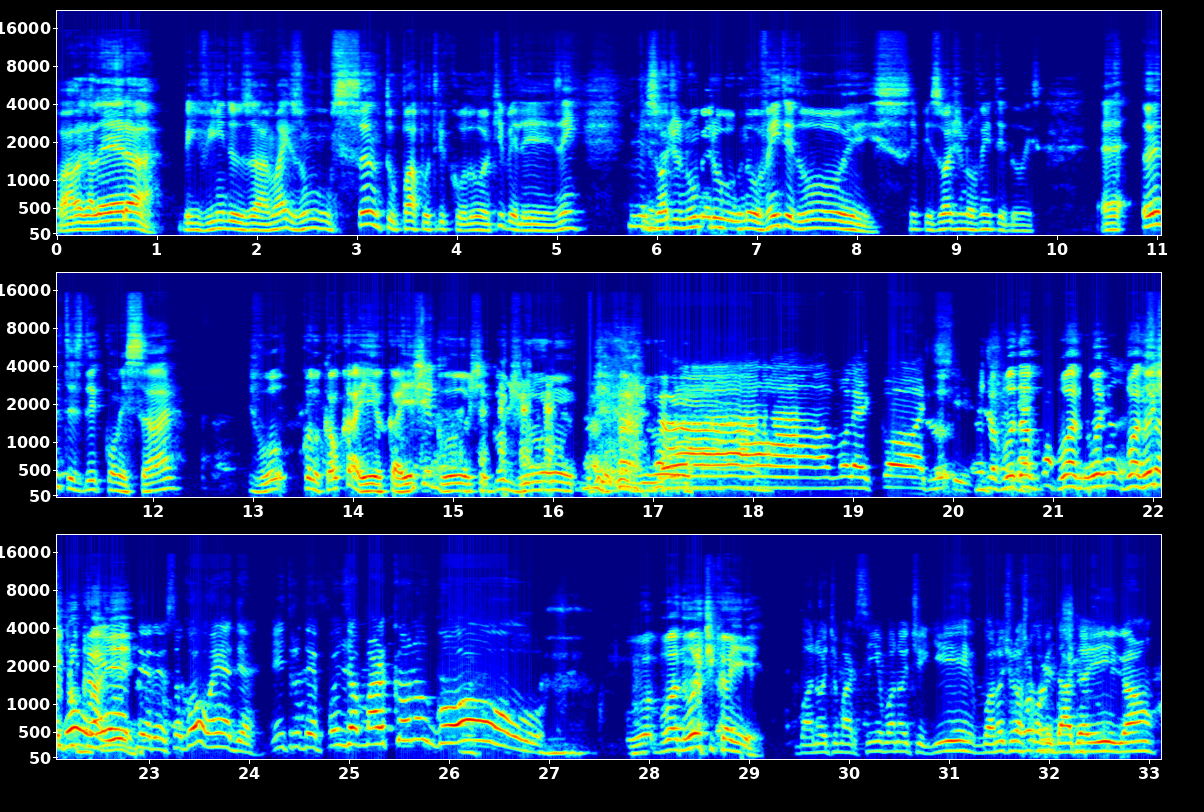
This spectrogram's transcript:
Fala galera, bem-vindos a mais um Santo Papo Tricolor. Que beleza, hein? Episódio número 92. Episódio 92. É, antes de começar, vou colocar o Caê. O Caê chegou, chegou junto, chegou junto. Ah, molecote! Eu já vou dar boa noite, boa noite pro Caê. Éder, sou o Éder. Entro depois já marcando gol. Boa, boa noite, Caê. Boa noite, Marcinho. Boa noite, Gui. Boa noite, nosso boa convidado noite. aí, Igão.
